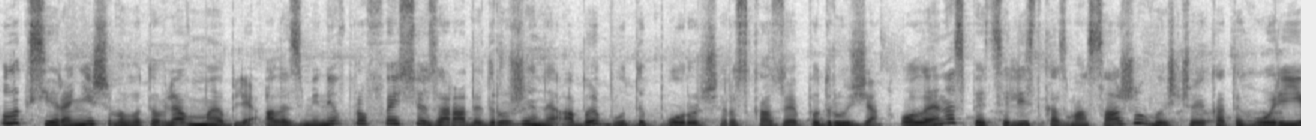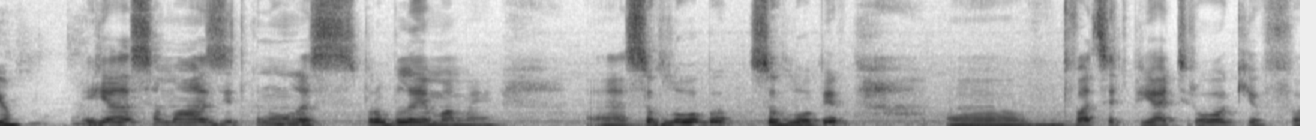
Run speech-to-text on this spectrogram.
Олексій раніше виготовляв меблі, але змінив професію заради дружини, аби бути поруч, розказує подружжя. Олена спеціалістка з масажу вищої категорії. Я сама зіткнулася з проблемами е, суглоби, суглобів. Е, 25 років е,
